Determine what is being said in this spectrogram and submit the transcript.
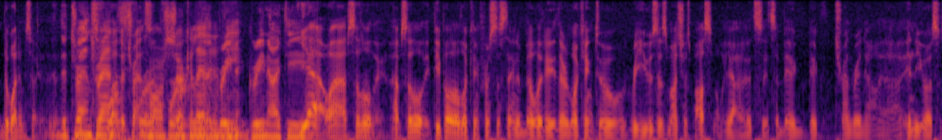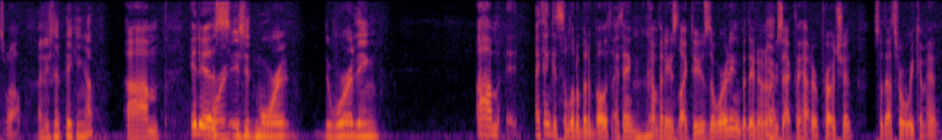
The what? I'm sorry. The trends, trends for, the trends. for, For for, uh, circularity. green, green IT. Yeah, well, absolutely, absolutely. People are looking for sustainability. They're looking to reuse as much as possible. Yeah, it's it's a big big trend right now uh, in the U.S. as well. And is that picking up? Um, it is. Or is it more the wording? Um, I think it's a little bit of both. I think companies like to use the wording, but they don't know Yeah. exactly how to approach it. So that's where we come in.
